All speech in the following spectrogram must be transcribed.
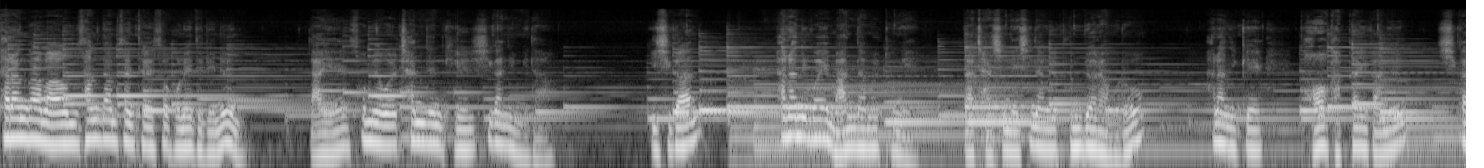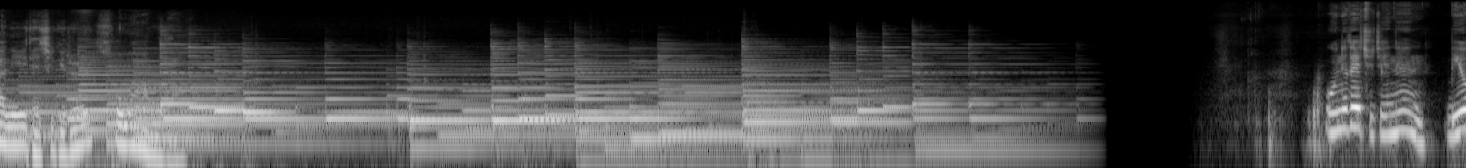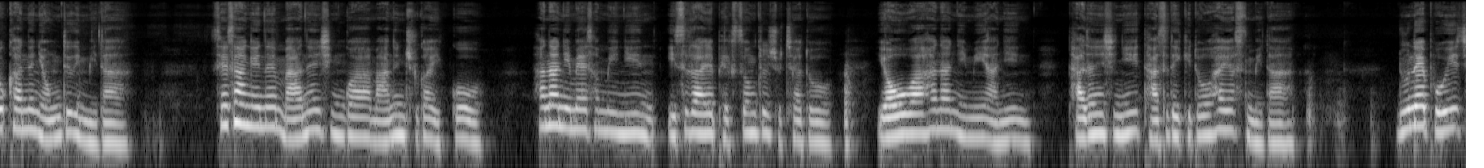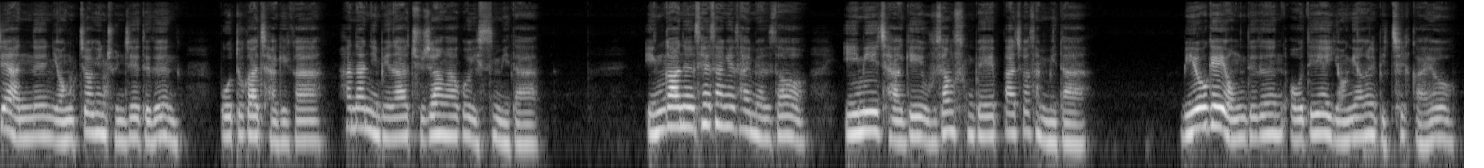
사랑과 마음 상담센터에서 보내드리는 나의 소명을 찾는 길 시간입니다. 이 시간 하나님과의 만남을 통해 나 자신의 신앙을 분별함으로 하나님께 더 가까이 가는 시간이 되시기를 소망합니다. 오늘의 주제는 미혹하는 영들입니다. 세상에는 많은 신과 많은 주가 있고 하나님의 선민인 이스라엘 백성들조차도 여호와 하나님이 아닌 다른 신이 다스리기도 하였습니다. 눈에 보이지 않는 영적인 존재들은 모두가 자기가 하나님이라 주장하고 있습니다. 인간은 세상에 살면서 이미 자기 우상숭배에 빠져 삽니다. 미혹의 영들은 어디에 영향을 미칠까요?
